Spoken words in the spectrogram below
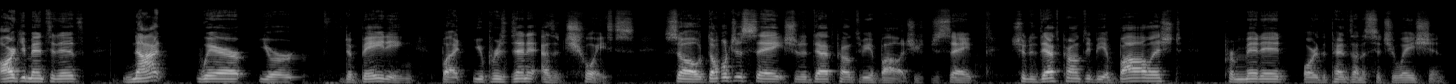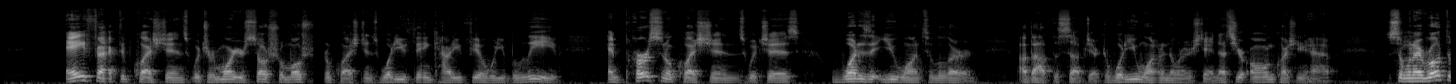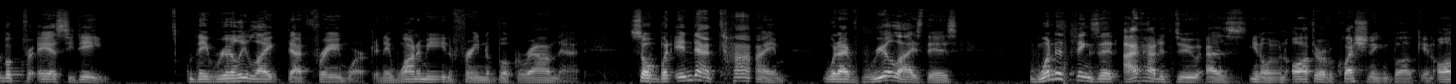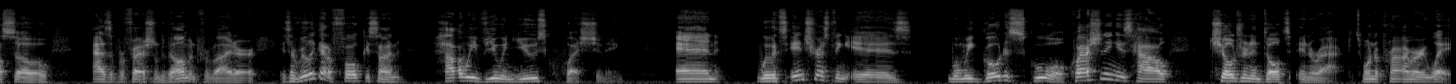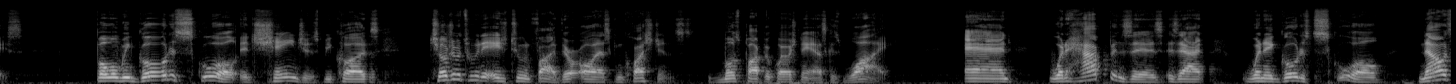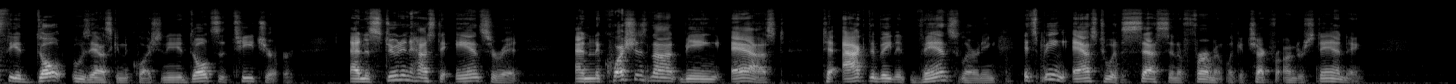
Argumentative, not where you're debating, but you present it as a choice. So don't just say, should a death penalty be abolished? You just say, should a death penalty be abolished, permitted, or depends on the situation? Affective questions, which are more your social emotional questions. What do you think? How do you feel? What do you believe? And personal questions, which is, what is it you want to learn about the subject? Or what do you want to know and understand? That's your own question you have. So when I wrote the book for ASCD, they really liked that framework and they wanted me to frame the book around that. So, but in that time, what I've realized is one of the things that I've had to do as, you know, an author of a questioning book and also as a professional development provider is I really got to focus on how we view and use questioning. And what's interesting is when we go to school, questioning is how children and adults interact. It's one of the primary ways. But when we go to school, it changes because children between the age of two and five, they're all asking questions. most popular question they ask is why. And what happens is is that when they go to school, now it's the adult who's asking the question. The adult's the teacher, and the student has to answer it. And the question is not being asked to activate advanced learning, it's being asked to assess and affirm it like a check for understanding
